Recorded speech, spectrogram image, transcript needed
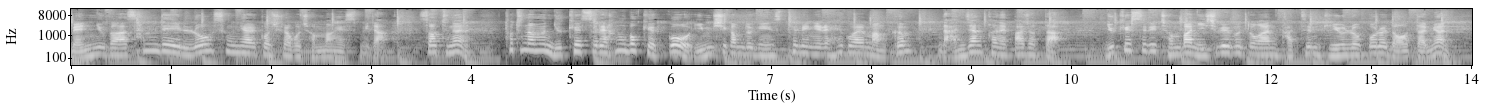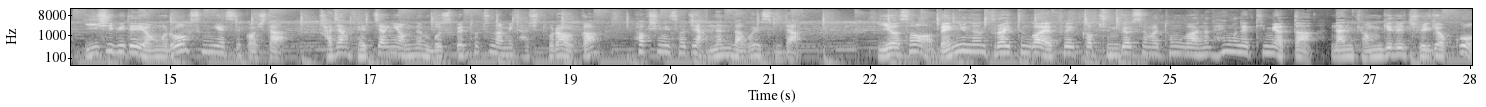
맨유가 3대1로 승리할 것이라고 전망했습니다. 서튼은 토트넘은 뉴캐슬에 항복했고 임시 감독인 스텔리니를 해고할 만큼 난장판에 빠졌다. 뉴캐슬이 전반 21분 동안 같은 비율로 골을 넣었다면 22대 0으로 승리했을 것이다. 가장 배짱이 없는 모습의 토트넘이 다시 돌아올까? 확신이 서지 않는다고 했습니다. 이어서 맨유는 브라이튼과 FA컵 준결승을 통과하는 행운의 팀이었다. 난 경기를 즐겼고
